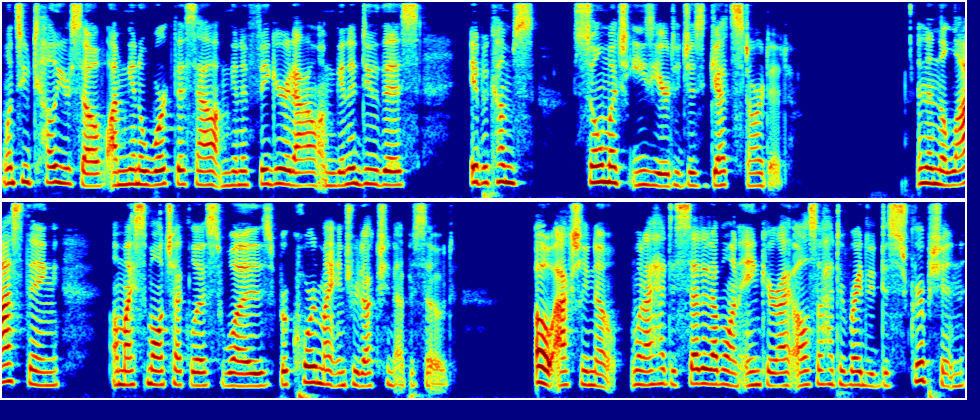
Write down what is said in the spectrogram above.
once you tell yourself, I'm going to work this out, I'm going to figure it out, I'm going to do this, it becomes so much easier to just get started. And then the last thing on my small checklist was record my introduction episode. Oh, actually, no. When I had to set it up on Anchor, I also had to write a description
